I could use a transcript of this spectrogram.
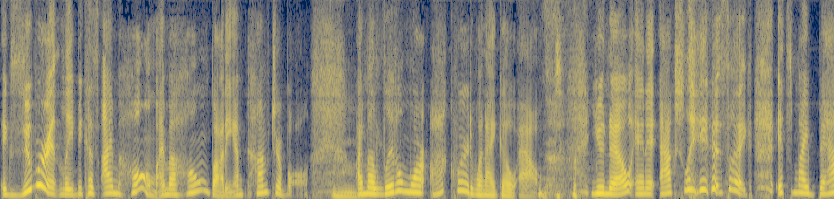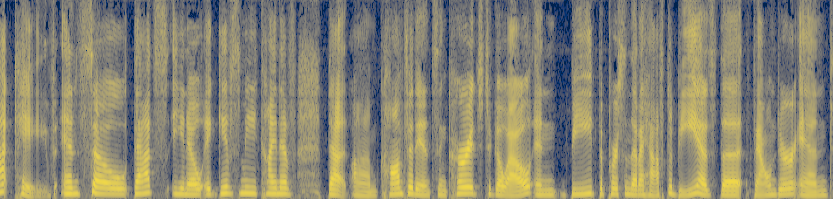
exuberantly because I'm home. I'm a homebody. I'm comfortable. Mm. I'm a little more awkward when I go out, you know, and it actually is like, it's my bat cave. And so that's, you know, it gives me kind of that um, confidence and courage to go out and be the person that I have to be as the founder and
